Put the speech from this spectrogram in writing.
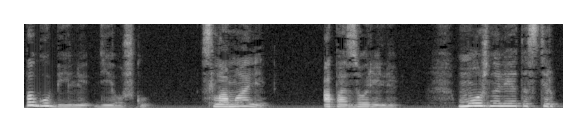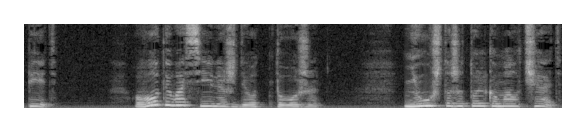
Погубили девушку. Сломали, опозорили. Можно ли это стерпеть? Вот и Василия ждет тоже. Неужто же только молчать,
